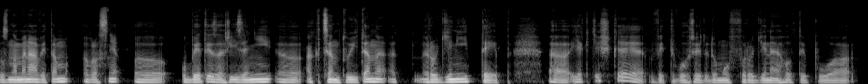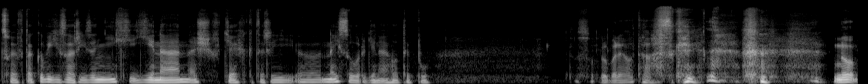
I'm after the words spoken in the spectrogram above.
To znamená, vy tam vlastně eh, obě ty zařízení eh, akcentují ten rodinný typ. Eh, jak těžké je vytvořit domov rodinného typu a co je v takových zařízeních jiné než v těch, kteří nejsou rodinného typu? To jsou dobré otázky. no,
